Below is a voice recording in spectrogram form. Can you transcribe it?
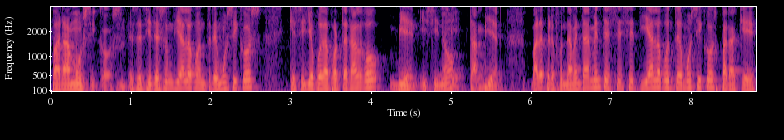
para músicos. Mm. Es decir, es un diálogo entre músicos que si yo puedo aportar algo, bien, y si no, Sí. también. ¿Vale? Pero fundamentalmente es ese diálogo entre músicos para que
